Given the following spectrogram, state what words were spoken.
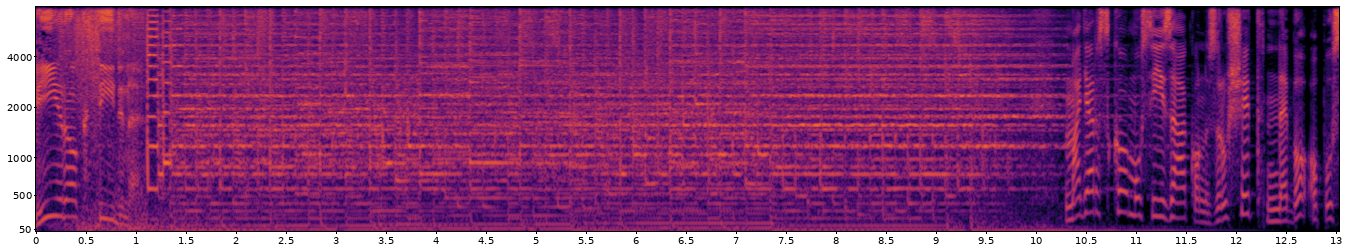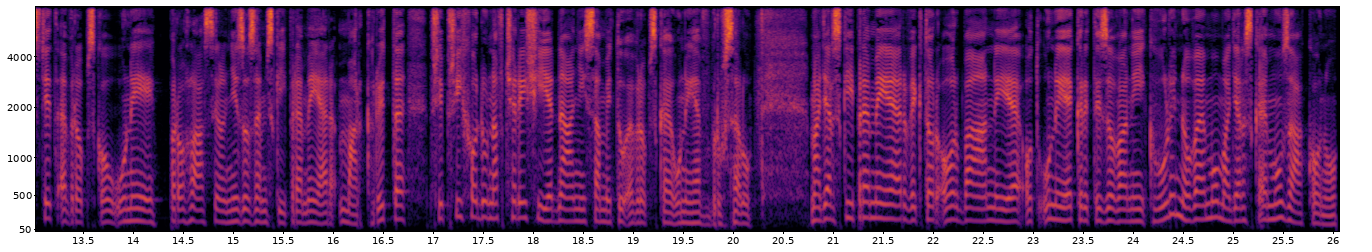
Výrok týdne. Maďarsko musí zákon zrušit nebo opustit Evropskou unii, prohlásil nizozemský premiér Mark Rutte při příchodu na včerejší jednání samitu Evropské unie v Bruselu. Maďarský premiér Viktor Orbán je od Unie kritizovaný kvůli novému maďarskému zákonu,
